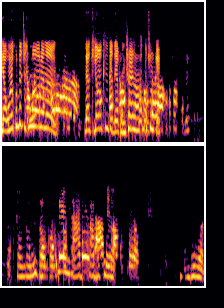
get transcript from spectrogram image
야 오늘 콘텐츠 성공하면은 내가 기가 막힌데 내가 경찰에 하나. 여기서 그냥 다 바로 태워. 뭐야?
